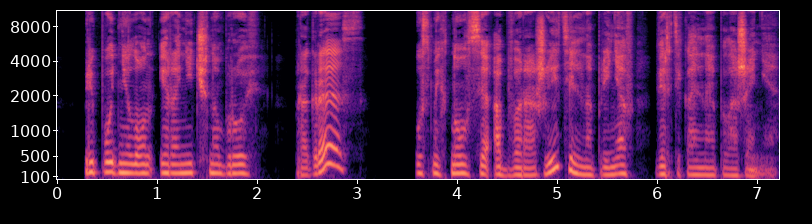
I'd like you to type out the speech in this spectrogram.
— приподнял он иронично бровь. «Прогресс!» — усмехнулся обворожительно, приняв вертикальное положение.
